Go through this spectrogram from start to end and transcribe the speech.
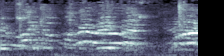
you like a fucking defense.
